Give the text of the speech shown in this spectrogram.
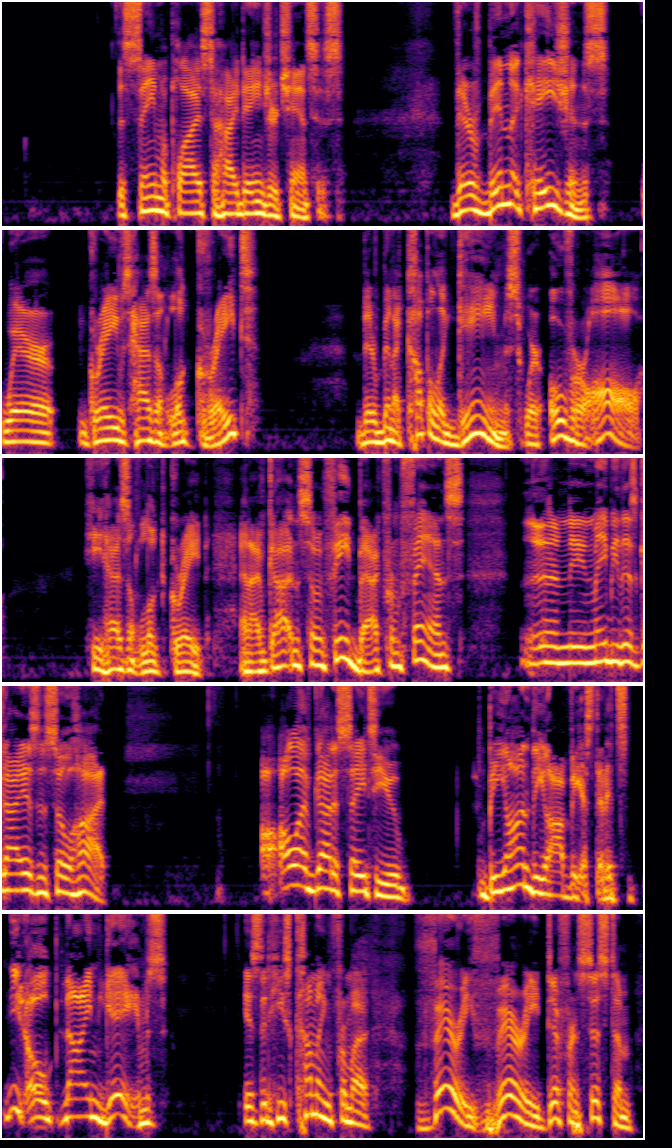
The same applies to high danger chances. There have been occasions where Graves hasn't looked great. There have been a couple of games where overall he hasn't looked great. And I've gotten some feedback from fans eh, maybe this guy isn't so hot. All I've got to say to you, beyond the obvious that it's, you know, nine games, is that he's coming from a very, very different system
